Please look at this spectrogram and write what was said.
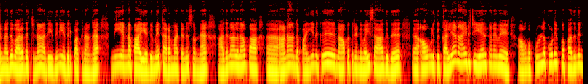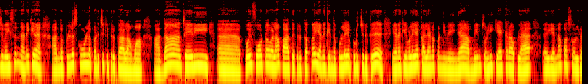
என்னது வரதட்சணை அது இதுன்னு எதிர்பார்க்குறாங்க. நீ என்னப்பா எதுவுமே தரமாட்டேன்னு சொன்ன. அதனாலதான்ப்பா தான்ப்பா ஆனா அந்த பையனுக்கு 42 ரெண்டு வயசு ஆகுது அவங்களுக்கு கல்யாணம் ஆயிடுச்சு ஏற்கனவே. அவங்க புள்ள கூட இப்போ பதினஞ்சு வயசுன்னு நினைக்கிறேன். அந்த புள்ள ஸ்கூலில் படிச்சுக்கிட்டு இருக்காளாமா. அதான் சரி போய் போட்டோவெல்லாம் பார்த்துட்டு இருக்கப்ப எனக்கு இந்த பிள்ளைய பிடிச்சிருக்கு. எனக்கு இவளையே கல்யாணம் பண்ணி வைங்க அப்படின்னு சொல்லி கேக்குறாப்புல. என்னப்பா சொல்ற?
